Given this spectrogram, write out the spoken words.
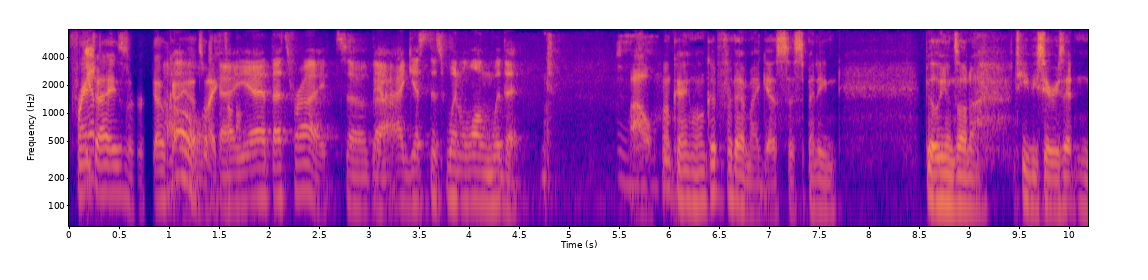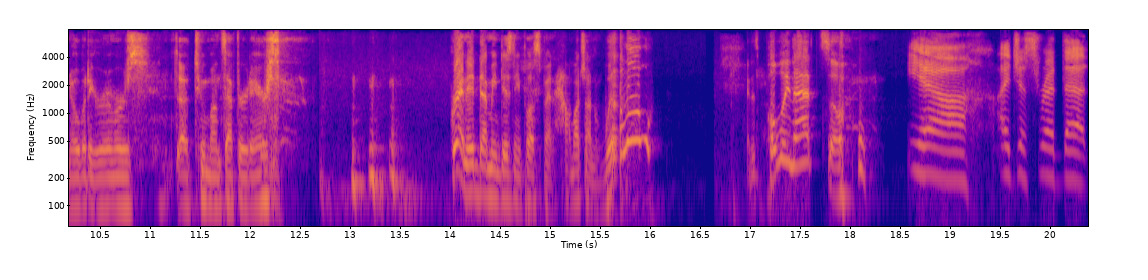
franchise? Or okay, oh, that's what okay, I thought. yeah, that's right. So the, Yeah. I guess this went along with it. Mhm. Wow. Okay. Well, good for them, I guess. uh, Spending billions on a TV series that nobody remembers uh, two months after it airs. Granted, I mean Disney Plus spent how much on Willow, and it's pulling that. So Yeah, I just read that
